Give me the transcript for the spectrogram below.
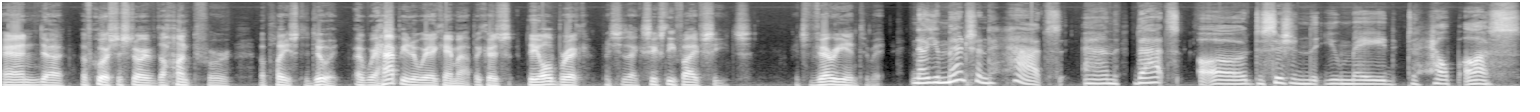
And uh, of course, the story of the hunt for a place to do it. And we're happy the way it came out because the old brick, which is like 65 seats, it's very intimate. Now you mentioned hats, and that's a decision that you made to help us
